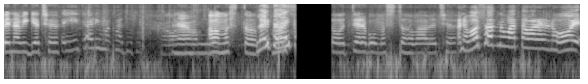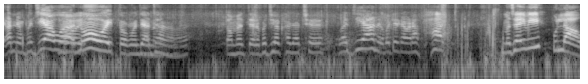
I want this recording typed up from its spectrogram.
બેન આવી ગયા છે. આવા મસ્ત તો અત્યારે બહુ મસ્ત હવા આવે છે. અને વરસાદનું વાતાવરણ હોય અને ભજીયા હોય. ન હોય તો મજા ના ના આવે. તો અમે અત્યારે ભજીયા ખાધા છે. ભજીયા અને બટેટાવાળા ભાત. મજા આવી? પુલાવ.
